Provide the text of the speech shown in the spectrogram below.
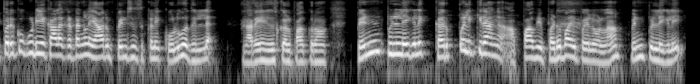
இப்போ இருக்கக்கூடிய காலகட்டங்களில் யாரும் பெண் சிசுக்களை கொள்வதில்லை நிறைய நியூஸ்கள் பார்க்குறோம். பெண் பிள்ளைகளை கற்பழிக்கிறாங்க. அப்பாவி படுபாய் பயிலெல்லாம் பெண் பிள்ளைகளை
